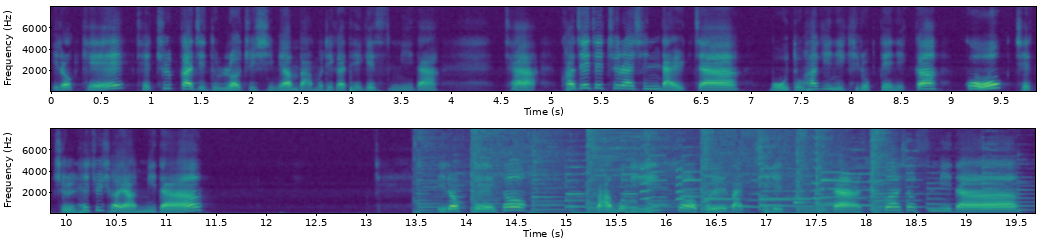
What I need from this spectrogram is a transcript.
이렇게 제출까지 눌러주시면 마무리가 되겠습니다. 자, 과제 제출하신 날짜 모두 확인이 기록되니까 꼭 제출해 주셔야 합니다. 이렇게 해서 마무리 수업을 마치겠습 니다. 수고하셨습니다.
